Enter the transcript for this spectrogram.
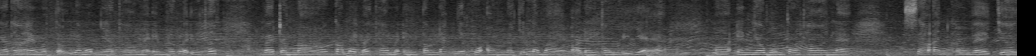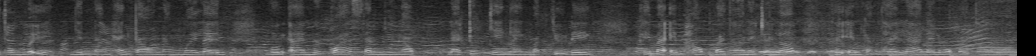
Nhà thơ Hàng Mạch Tử là một nhà thơ mà em rất là yêu thích và trong đó có một bài thơ mà em tâm đắc nhất của ông đó chính là bài Ở đây thôn Vĩ Dạ. À, em nhớ bốn câu thơ là Sao anh không về chơi thôn Vĩ, nhìn nắng hàng cau nắng mới lên, vườn ai mướt quá xanh như ngọc, lá trúc che ngang mặt chữ điền. Khi mà em học bài thơ này trên lớp thì em cảm thấy là đây là một bài thơ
